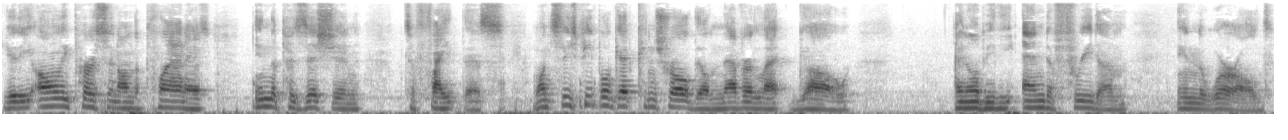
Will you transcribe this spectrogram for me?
You're the only person on the planet in the position to fight this. Once these people get control, they'll never let go. And it'll be the end of freedom in the world.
